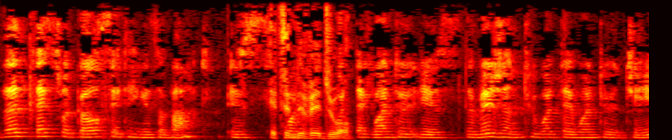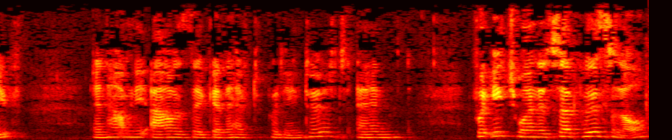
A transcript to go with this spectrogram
that that's what goal setting is about. Is It's what- individual. What they want to yes, the vision to what they want to achieve, and how many hours they're going to have to put into it. And for each one, it's so personal.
